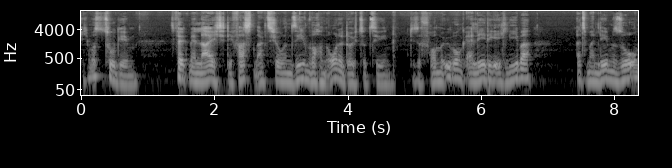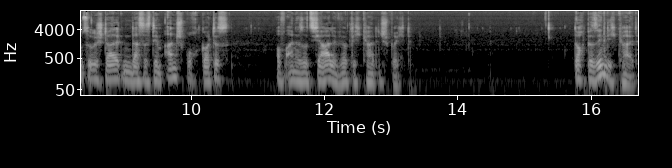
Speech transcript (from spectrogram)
Ich muss zugeben, es fällt mir leicht, die Fastenaktion sieben Wochen ohne durchzuziehen. Diese fromme Übung erledige ich lieber, als mein Leben so umzugestalten, dass es dem Anspruch Gottes auf eine soziale Wirklichkeit entspricht. Doch Besinnlichkeit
